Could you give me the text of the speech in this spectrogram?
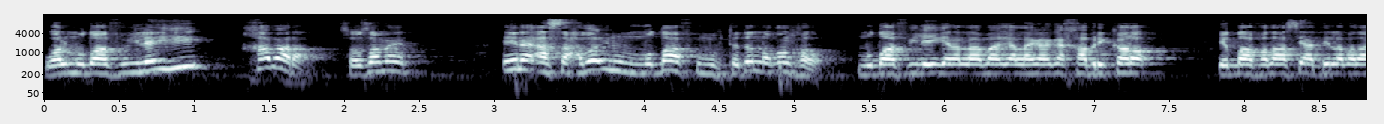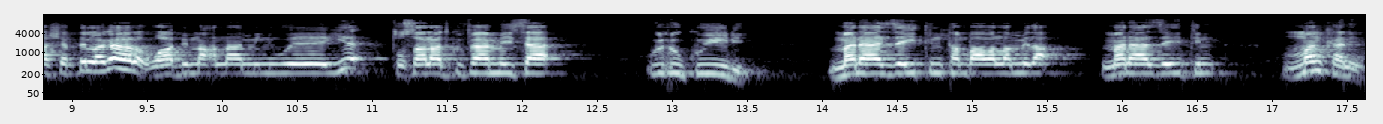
walmudaafu ilayhi khabara soo sameyn inay asaxdo inuu mudaafku noqon karo mudaaf ilaygana lagaga khabri karo idaafadaasi haddii labadaa shardi laga helo waa bimacnaa min weeye tusaalaad ku fahmaysaa wuxuu ku yidhi manaa zaytin tan baaba lamida manaa zaytin mankani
